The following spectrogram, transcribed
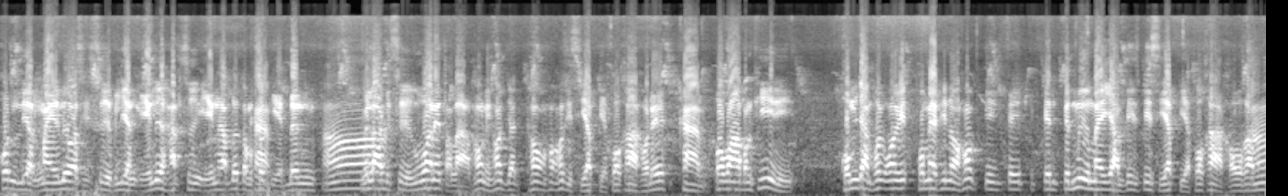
คนเลี้ยงไม่เรือว่าสิซื้อไปเลี้ยงเองหรือหัดซื้อเองครับแล้วต้องครับสังเกตเบิ่งอ๋อเวลาไปซื้อวัวในตลาดเขานี่เขาจะเขาเขาสิเสียเปรียบพ่อค้าเขาเด้ครับเพราะว่าบางที่นี่ผมจำพ่อพ่อแม่พี่น้องเขาไปไปเป็นเป็นมือไม่ยำไปไปเสียเปรียบพ่อค้าเขาครับอ๋อ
